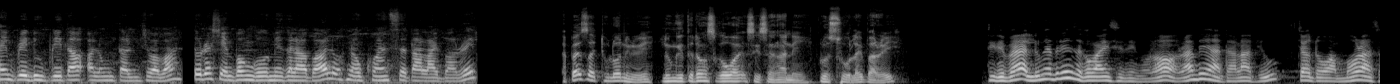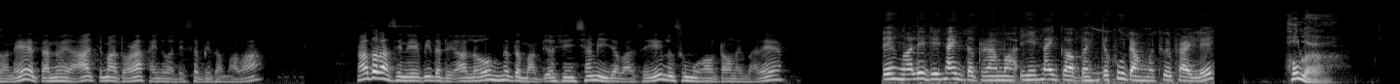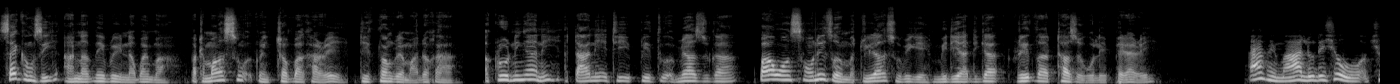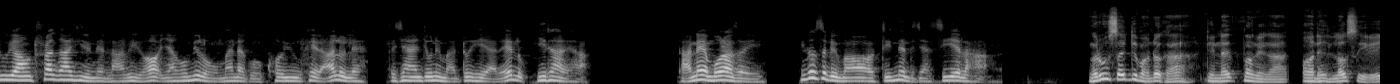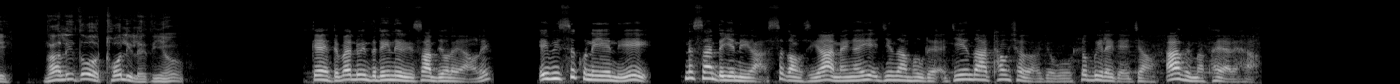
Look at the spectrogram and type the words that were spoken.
ခိုင်ပြည်သူပြည်သားအလုံးတလီစွာပါတော်ရရှင်ပုံကိုမင်္ဂလာပါလို့နှုတ်ခွန်းဆက်သလိုက်ပါရယ်အပတ်ဆိုင်ထိုးလို့နေတွေလူငယ်တောင်စကဝိုင်းအစီအစဉ်ကနေပရိုဆိုလိုက်ပါရယ်ဒီတစ်ပတ်လူငယ်သတင်းစကားပိုင်းအစီအစဉ်ကိုတော့ရန်ပြရဒါလာဖြူကြောက်တော့ကမောရာစော်နဲ့တန်ရွဲ့ကကျမဒေါ်ရခိုင်တို့ကတင်ဆက်ပေးသွားမှာပါနောက်တော့ဆင်းနေတဲ့ပြည်သက်တွေအားလုံးနှစ်သက်မှာပျော်ရွှင်ချမ်းမြေ့ကြပါစေလို့ဆုမကောင်းတောင်းလိုက်ပါတယ်အဲငါလေးဒီနိုင်တဂရမ်မှာအရင်နိုင်ကပိုင်တစ်ခုတောင်မထွေဖိုက်လေဟုတ်လားစိုက်ကုံစီအာနာသိပြည်နောက်ပိုင်းမှာ ပထမဆုံးအကရင်ချော့ပါခရဲဒီသောင်းဂရမ်မှာတော့ကအကရိုနင်းကနေအတားနေအထိပြည်သူအများစုကပါဝန်ဆောင်နေဆိုမတူရဆိုပြီးကမီဒီယာတီကရေသာထဆိုကိုလေဖယ်ရရယ်အဲ့ဒီမှာလူတချို့ကိုအဖြူရောင်ထရက်ကားကြီးတွေနဲ့လာပြီးတော့ရန်ကုန်မြို့တော်မန္တကိုခေါ်ယူခဲ့တာလို့လဲတကြံကျိုးနေမှာတွေ့ခဲ့ရတယ်လို့ရေးထားတယ်ဟာဒါနဲ့မောရာစော်ရင်ဒီလိုစစ်တွေမှာဒီနှစ်တကြံစီးရဲလားဟာငါတို့စိုက်တင်မှာတော့ကဒီနိုင်သောင်းကအော်နေလောက်စီရယ်ငါလေးတော့ထောလီလေတင်ရော ကဲဒီဘက်တွင်သတင်းလေးတွေစပြောလိုက်အောင်လေ AB 19ရက်နေ့21ရက်နေ့ကစက်ကောင်စီကနိုင်ငံရေးအကျဉ်းသားမဟုတ်တဲ့အကျဉ်းသား1600ကျော်ကိုလွှတ်ပေးလိုက်တဲ့အကြောင်းအားပေမှာဖတ်ရတယ်ဟာ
